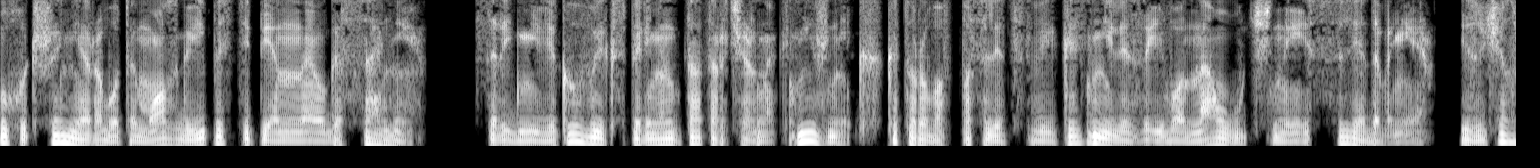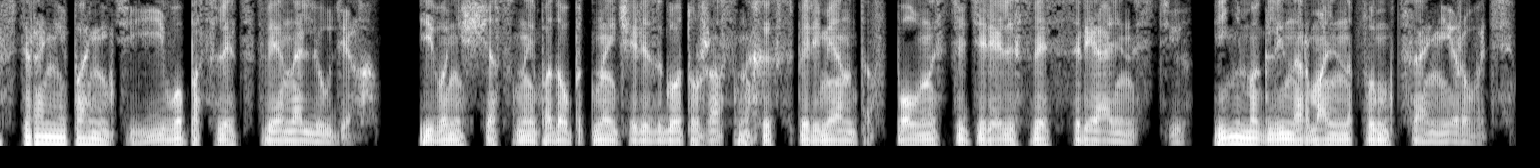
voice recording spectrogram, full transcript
ухудшение работы мозга и постепенное угасание. Средневековый экспериментатор-чернокнижник, которого впоследствии казнили за его научные исследования, изучал стирание памяти и его последствия на людях. Его несчастные подопытные через год ужасных экспериментов полностью теряли связь с реальностью и не могли нормально функционировать.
